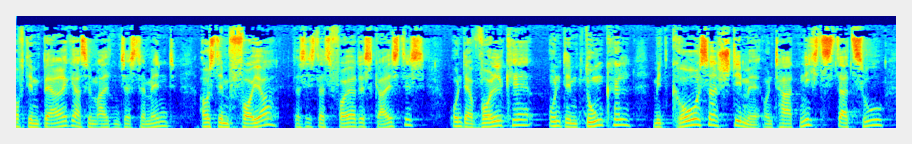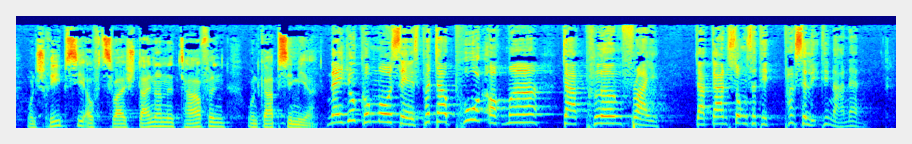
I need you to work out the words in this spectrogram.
auf dem Berge, also im Alten Testament, aus dem Feuer, das ist das Feuer des Geistes, und der Wolke und dem Dunkel mit großer Stimme und tat nichts dazu und schrieb sie auf zwei steinerne Tafeln und gab sie mir.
